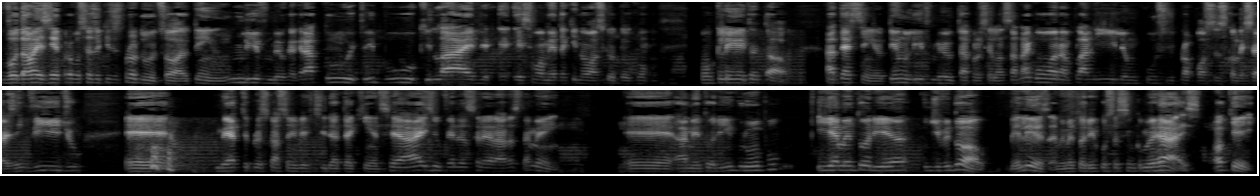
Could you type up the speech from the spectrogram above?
Vou dar um exemplo para vocês aqui dos produtos. Ó, eu tenho um livro meu que é gratuito, e-book, live, esse momento aqui nosso que eu estou com, com o Cleiton e tal. Até sim, eu tenho um livro meu que está para ser lançado agora, uma planilha, um curso de propostas comerciais em vídeo, é, método de precificação invertida até 500 reais e vendas aceleradas também. É, a mentoria em grupo e a mentoria individual. Beleza, a minha mentoria custa 5 mil reais. Ok.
